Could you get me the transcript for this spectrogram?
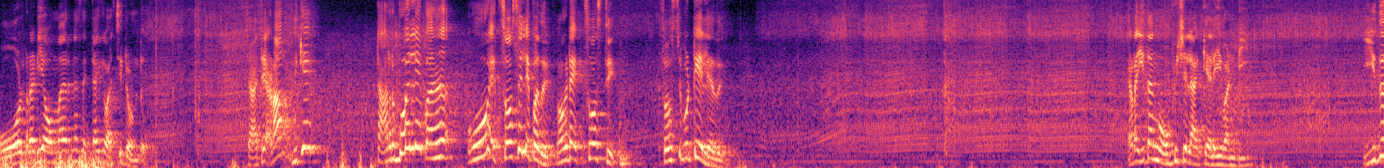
ഓൾറെഡി അവന്മാരനെ സെറ്റാക്കി വച്ചിട്ടുണ്ട്. ചാറ്റേ എടാ നിൽക്കേ ടർബോ അല്ലേ ഇപ്പം ഓ എക്സോസ്റ്റ് അല്ലേ ഇപ്പം അത്? നോക്കട്ടെ എക്സോസ്റ്റ് എക്സോസ്റ്റ് പൊട്ടിയല്ലേ അത്? എടാ ഇതങ്ങ് ഒഫീഷ്യലാക്കിയാലേ ഈ വണ്ടി? ഇത്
